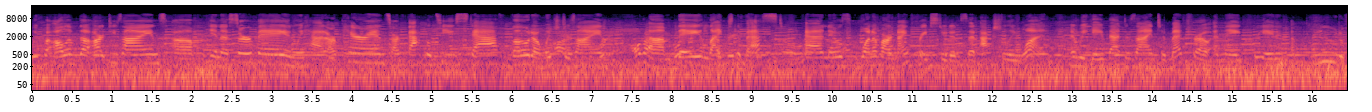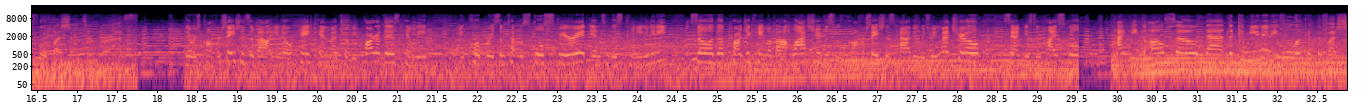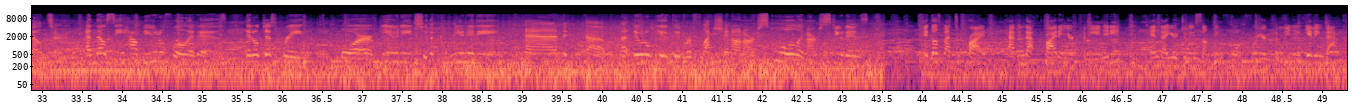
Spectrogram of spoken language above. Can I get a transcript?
We put all of the art designs um, in a survey and we had our parents, our faculty, staff vote on which design um, they liked the best and it was one of our ninth grade students that actually won and we gave that design to Metro and they created a beautiful bus shelter for us. There was conversations about, you know, hey, can Metro be part of this? Can we incorporate some type of school spirit into this community? So the project came about last year just with conversations having between Metro, Sam Houston High School. I think also that the community will look at the bus shelter and they'll see how beautiful it is. It'll just bring more beauty to the community and um, it will be a good reflection on our school and our students. It goes back to pride, having that pride in your community and that you're doing something for, for your community, giving back.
